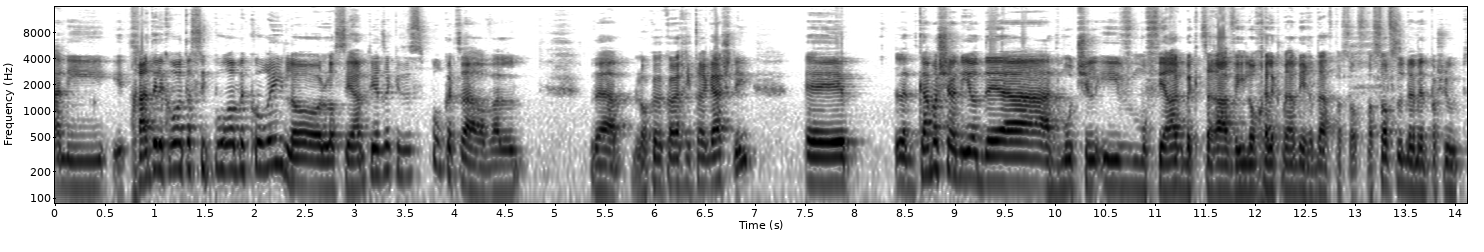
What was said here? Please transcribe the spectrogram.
אני התחלתי לקרוא את הסיפור המקורי לא לא סיימתי את זה כי זה סיפור קצר אבל זה היה, לא כל כך התרגשתי. אה, עד כמה שאני יודע הדמות של איב מופיעה רק בקצרה והיא לא חלק מהמרדף בסוף בסוף זה באמת פשוט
